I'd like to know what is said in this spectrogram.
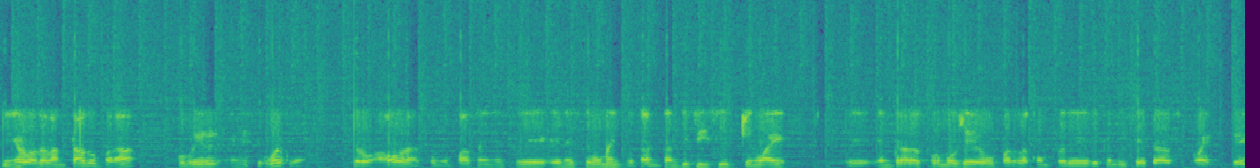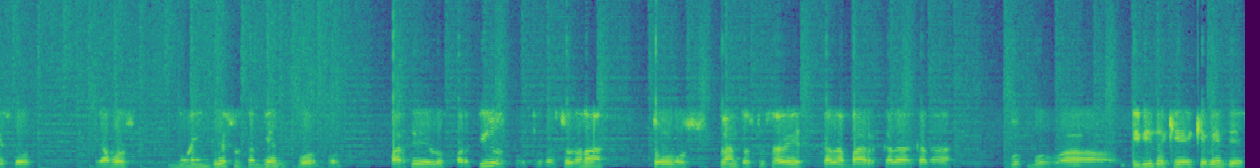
dinero adelantado para cubrir en este hueco. Pero ahora, como pasa en este, en este momento tan, tan difícil, que no hay eh, entradas por museo para la compra de, de, camisetas, no hay ingresos, digamos, no hay ingresos también por, por parte de los partidos, porque Barcelona, todos los plantas, tú sabes, cada bar, cada, cada uh, bebida que, que, vendes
